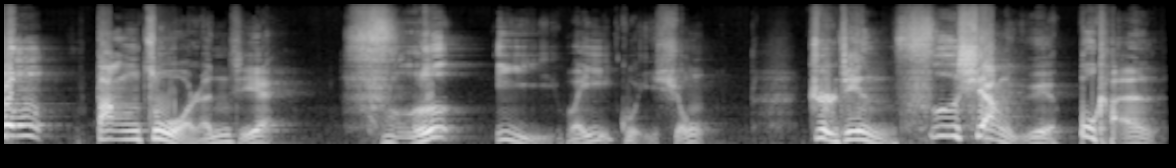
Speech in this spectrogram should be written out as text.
生当作人杰，死亦为鬼雄。至今思项羽不肯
